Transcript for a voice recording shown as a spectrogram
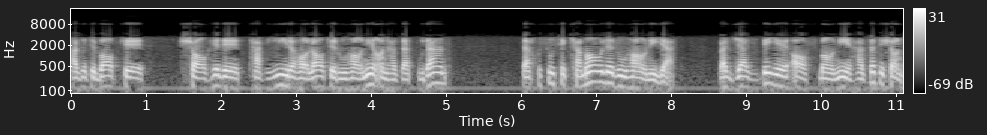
حضرت باب که شاهد تغییر حالات روحانی آن حضرت بودند در خصوص کمال روحانیت و جذبه آسمانی حضرتشان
